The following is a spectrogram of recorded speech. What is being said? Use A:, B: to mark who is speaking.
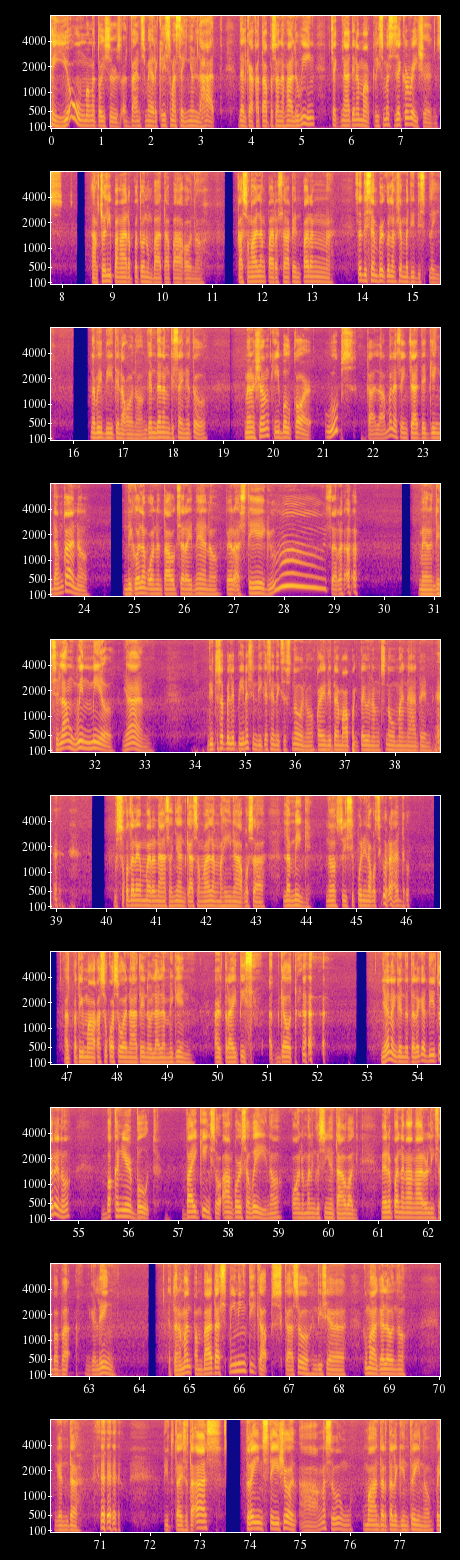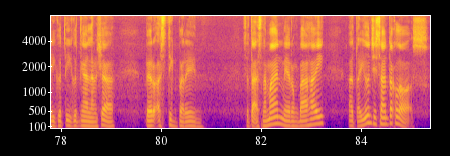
A: Hey yo mga Toysers, advance Merry Christmas sa inyong lahat. Dahil kakatapos lang ng Halloween, check natin ang mga Christmas decorations. Actually, pangarap pa to nung bata pa ako, no? Kaso nga lang para sa akin, parang sa December ko lang siya madidisplay. Nabibitin ako, no? Ang ganda ng design nito. oh. Meron siyang cable car. Oops! Kala mo nasa Enchanted Kingdom ka, no? Hindi ko alam kung anong tawag sa ride na yan, no? Pero astig. Woo! Sarap. Meron din silang windmill. Yan. Dito sa Pilipinas, hindi kasi nagsasnow, no? Kaya hindi tayo makapagtayo ng snowman natin. Gusto ko talagang maranasan yan. Kaso nga lang, mahina ako sa lamig. No? So, isipunin ako sigurado. At pati yung mga kasukasuan natin, no? Lalamigin. Arthritis at gout. yan, ang ganda talaga. Dito rin, no? Buccaneer Boat. Vikings o Anchors Away, no? Kung ano man gusto niyo tawag. Meron pa nangangaroling sa baba. Ang galing. Ito naman, pambata, spinning teacups. Kaso, hindi siya gumagalaw, no? Ang Ganda. Dito tayo sa taas. Train station. Ah, nga so, umaandar talaga yung train, no? Paikot-ikot nga lang siya. Pero astig pa rin. Sa taas naman, merong bahay. At ayun si Santa Claus.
